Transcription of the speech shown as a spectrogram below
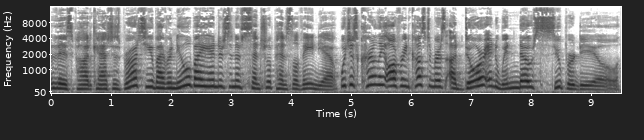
This podcast is brought to you by Renewal by Andersen of Central Pennsylvania, which is currently offering customers a door and window super deal.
